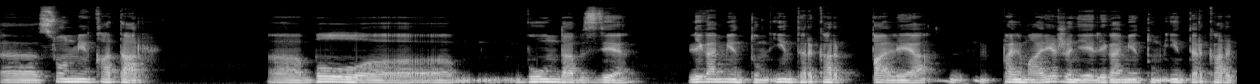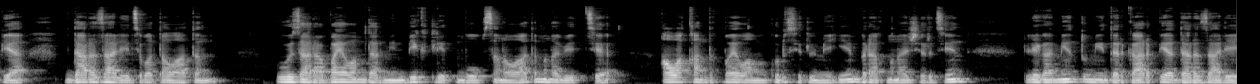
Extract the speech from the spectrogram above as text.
ә, сонымен қатар Э, бұл э, буында бізде лигаментум интеркарпалия пальмаре және лигаментум интеркарпия дарзали деп аталатын өзара байламдармен бекітілетін болып саналады. Мына бетте алақандық байламы көрсетілмеген бірақ мына жерден лигаментум интеркарпия дарзалия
